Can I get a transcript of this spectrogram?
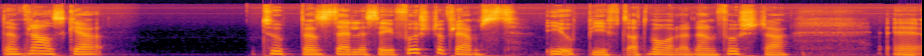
Den franska tuppen ställer sig först och främst i uppgift att vara den första eh,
